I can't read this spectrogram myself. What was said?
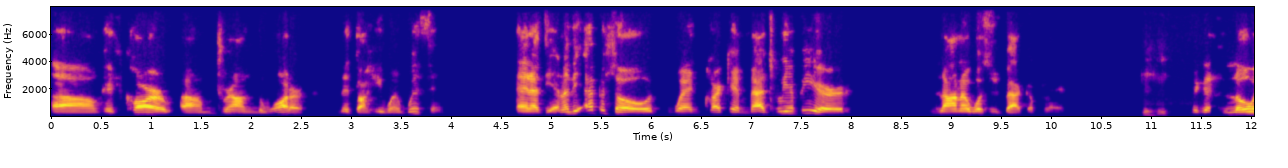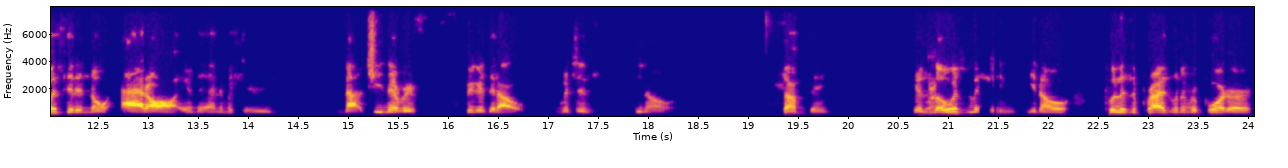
um, his car um, drowned in the water. They thought he went with him. And at the end of the episode, when Clark Kent magically appeared, Lana was his backup plan. Mm-hmm. Because Lois didn't know at all in the anime series. Not she never figured it out, which is you know something. Because right. Lois Lane, you know, Pulitzer Prize winning reporter,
